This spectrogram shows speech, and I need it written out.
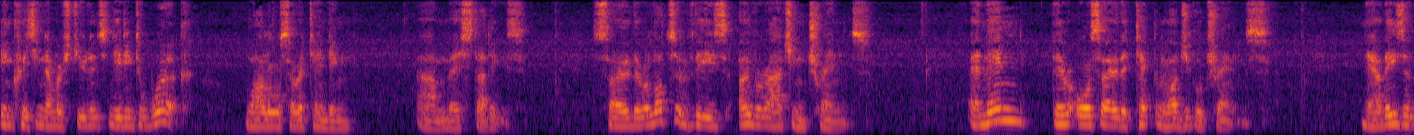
increasing number of students needing to work while also attending um, their studies. So there are lots of these overarching trends. And then there are also the technological trends. Now these are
